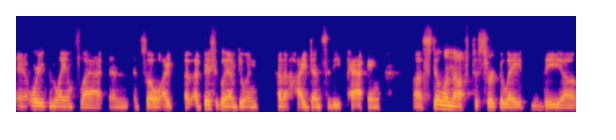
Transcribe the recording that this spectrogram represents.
and, or you can lay them flat. And, and so I, I basically I'm doing kind of high density packing, uh, still enough to circulate the, uh,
